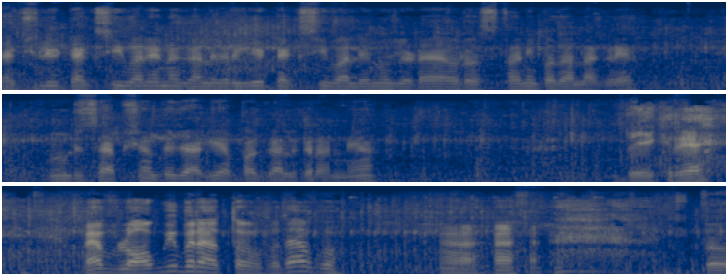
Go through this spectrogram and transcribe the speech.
ਐਕਚੁਅਲੀ ਟੈਕਸੀ ਵਾਲੇ ਨਾਲ ਗੱਲ ਕਰੀਏ ਟੈਕਸੀ ਵਾਲੇ ਨੂੰ ਜਿਹੜਾ ਹੈ ਉਹ ਰਸਤਾ ਨਹੀਂ ਪਤਾ ਲੱਗ ਰਿਹਾ। ਹੁਣ ਰਿਸੈਪਸ਼ਨ ਤੇ ਜਾ ਕੇ ਆਪਾਂ ਗੱਲ ਕਰਾਨੇ ਆ ਦੇਖ ਰਿਹਾ मैं ब्लॉग भी ਪਤਾ हूँ ਹਾਂ। आपको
